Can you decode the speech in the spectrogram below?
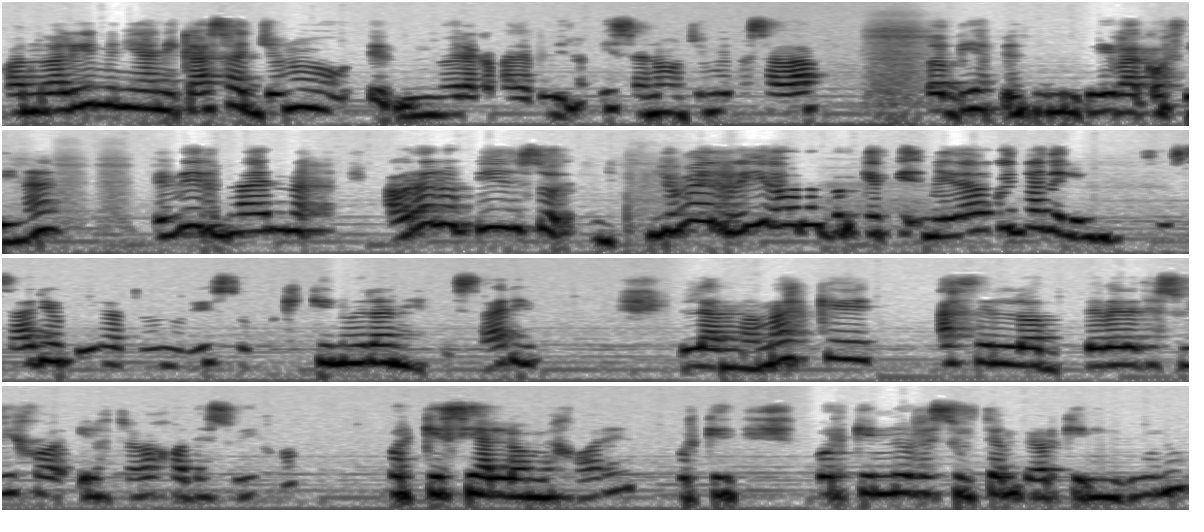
cuando alguien venía a mi casa, yo no, eh, no era capaz de pedir una pizza, no. Yo me pasaba dos días pensando que iba a cocinar. Es verdad, ahora lo pienso, yo me río ahora porque me he dado cuenta de lo necesario que era todo eso, porque es que no era necesario. Las mamás que hacen los deberes de su hijo y los trabajos de su hijo, porque sean los mejores, porque, porque no resulten peor que ninguno.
